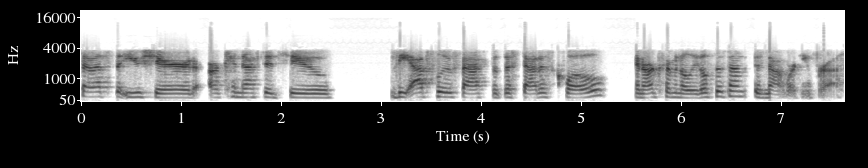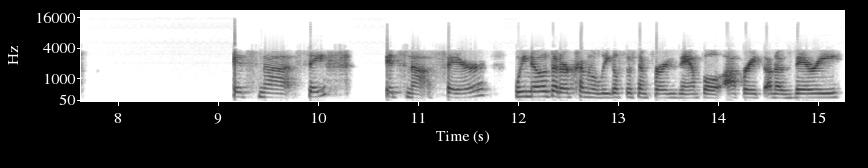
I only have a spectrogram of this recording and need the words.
stats that you shared are connected to the absolute fact that the status quo in our criminal legal system is not working for us. It's not safe. It's not fair. We know that our criminal legal system, for example, operates on a very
